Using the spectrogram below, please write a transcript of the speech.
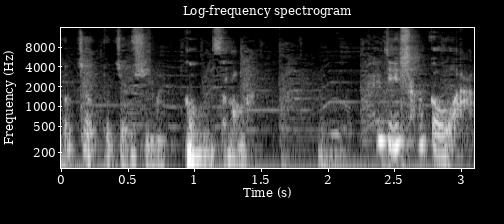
我这不就是买狗子了吗？赶紧上钩啊！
